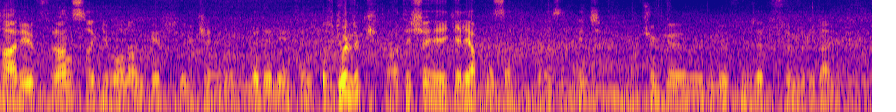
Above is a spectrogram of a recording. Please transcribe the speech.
tarihi Fransa gibi olan bir ülkenin, medeniyetin özgürlük ateşi heykeli yapması biraz ilginç. Çünkü biliyorsunuz hep sömürüden geliyor.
